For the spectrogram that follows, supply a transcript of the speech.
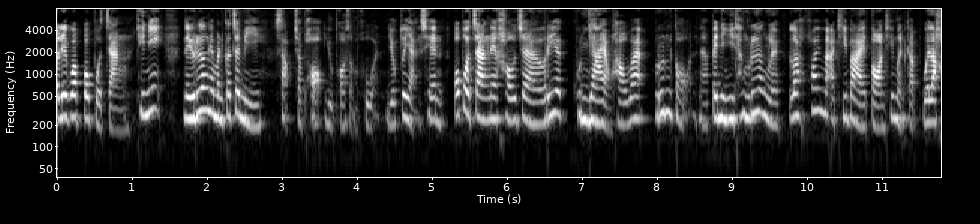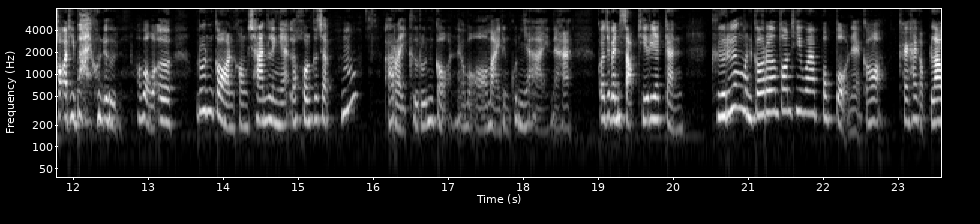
ก็เรียกว่าโปโปจัง ทีนี้ในเรื่องเนี่ยมันก็จะมีศัพท์เฉพาะอยู่พอสมควร ยกตัวอย่างเช่นโปโปจังเนี่ยเขาจะเรียกคุณยายของเขาว่ารุ่นก่อนนะเป็นอย่างนี้ทั้งเรื่องเลย แล้วค่อยมาอธิบายตอนที่เหมือนกับ เวลาเขาอธิบายคนอื่นเขาบอกว่าเออ รุ่นก่อนของฉันอะไรเงี้ยแล้วคนก็จะหึอะไรคือรุ่นก่อนนะบอกอ๋อหมายถึงคุณยายนะคะก็จะเป็นศัพท์ที่เรียกกัน คือเรื่องมันก็เริ่มต้นที่ว่าโปโปเนี่ยก็คล้ายๆกับเล่า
